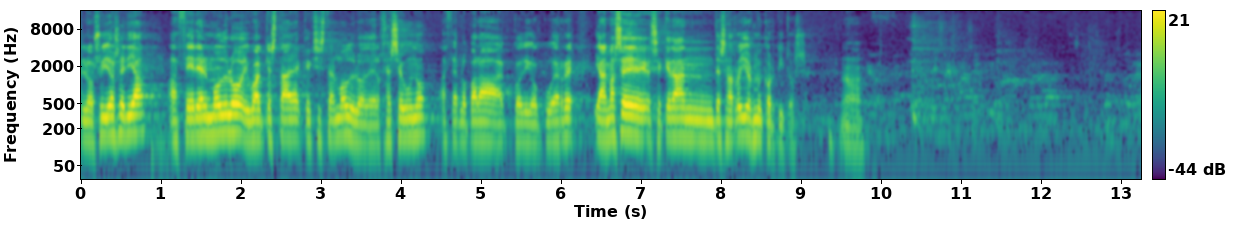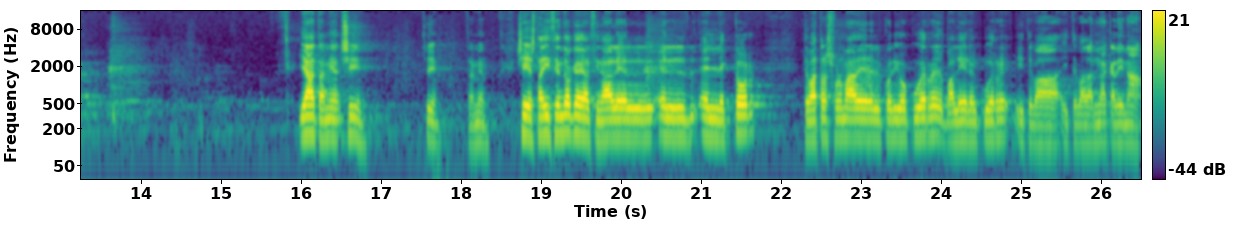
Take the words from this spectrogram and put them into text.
Lo suyo sería hacer el módulo, igual que, está, que existe el módulo del GS1, hacerlo para código QR. Y además se, se quedan desarrollos muy cortitos. Ya, también, sí. Sí también. Sí, está diciendo que al final el, lector te va a transformar el código QR, va a leer el QR y te va, y te va a dar una cadena,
